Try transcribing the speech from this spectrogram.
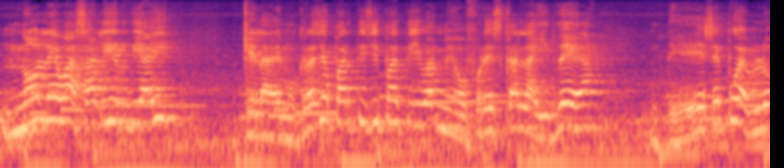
no le va a salir de ahí que la democracia participativa me ofrezca la idea de ese pueblo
